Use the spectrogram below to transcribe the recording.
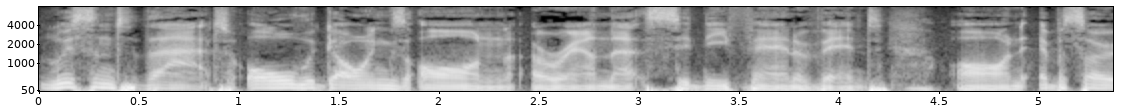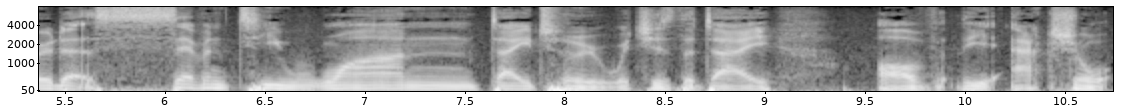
listen to that, all the goings on around that Sydney fan event on episode 71, day two, which is the day of the actual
